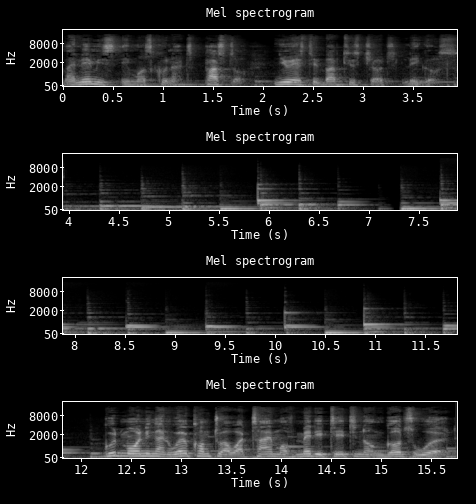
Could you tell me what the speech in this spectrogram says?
My name is Amos Kunat, Pastor, New Estate Baptist Church, Lagos. Good morning and welcome to our time of meditating on God's Word.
